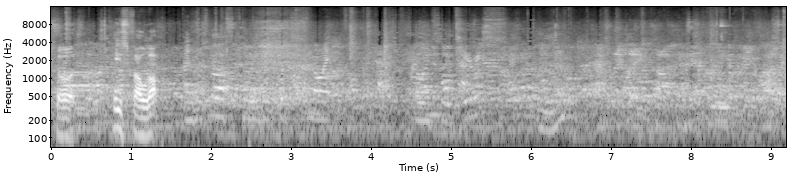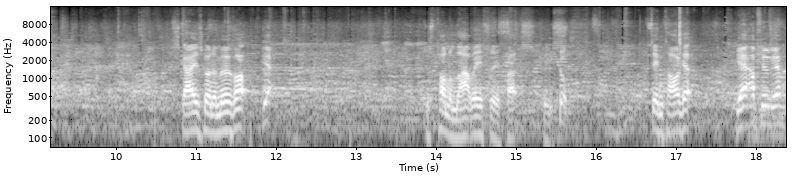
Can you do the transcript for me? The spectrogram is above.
So he's filled up. And his last two tonight going to Iris. Sky's going to move up. Yeah. Just turn him that way so he fits. Cool. Same target. Yeah, absolutely, yeah.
